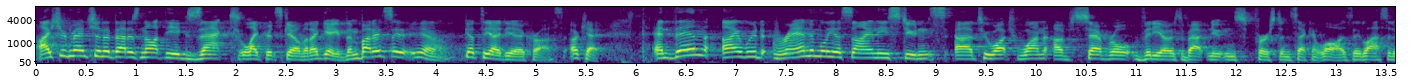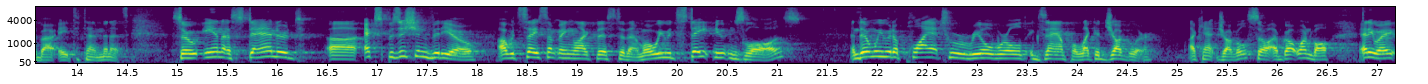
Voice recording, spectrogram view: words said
I should mention that that is not the exact Likert scale that I gave them, but it's, you know, gets the idea across. Okay. And then I would randomly assign these students uh, to watch one of several videos about Newton's first and second laws. They lasted about eight to 10 minutes. So, in a standard uh, exposition video, I would say something like this to them. Well, we would state Newton's laws, and then we would apply it to a real world example, like a juggler. I can't juggle, so I've got one ball. Anyway,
